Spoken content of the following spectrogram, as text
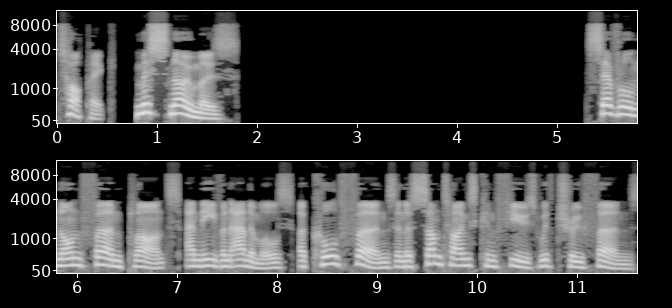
Topic: Misnomers. Several non-fern plants and even animals are called ferns and are sometimes confused with true ferns.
